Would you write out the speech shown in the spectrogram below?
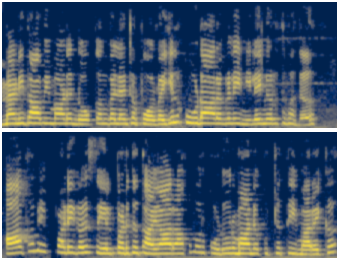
மனிதாபிமான நோக்கங்கள் என்ற போர்வையில் கூடாரங்களை நிலைநிறுத்துவது ஆகமிப்படைகள் படைகள் செயல்படுத்த தயாராகும் ஒரு கொடூரமான குற்றத்தை மறைக்க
